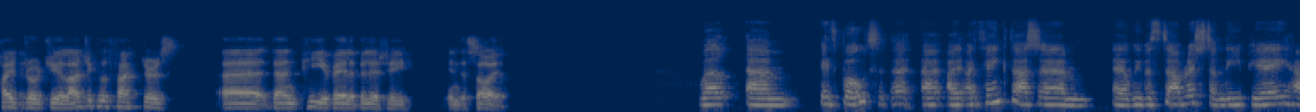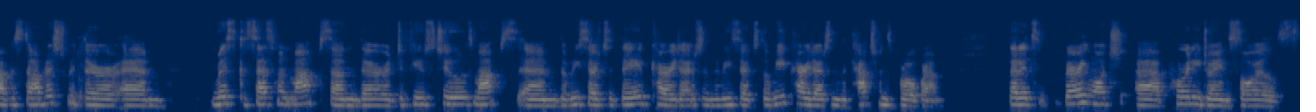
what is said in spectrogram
hydrogeological factors uh, than P availability in the soil? Well, um, it's both. Uh, I, I, think that um, uh, we've established, and the EPA have established with their um, risk assessment maps and their diffuse tools maps, um, the research that they've carried out and the research that we've carried out in the catchments program, that it's very much a poorly drained soils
